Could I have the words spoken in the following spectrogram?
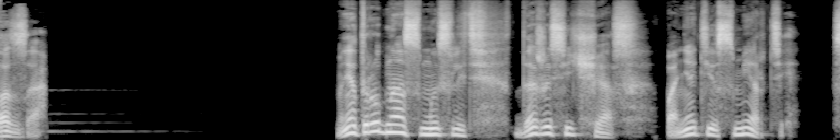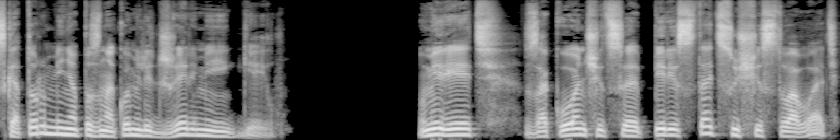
глаза. Мне трудно осмыслить, даже сейчас, понятие смерти, с которым меня познакомили Джереми и Гейл. Умереть, закончиться, перестать существовать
